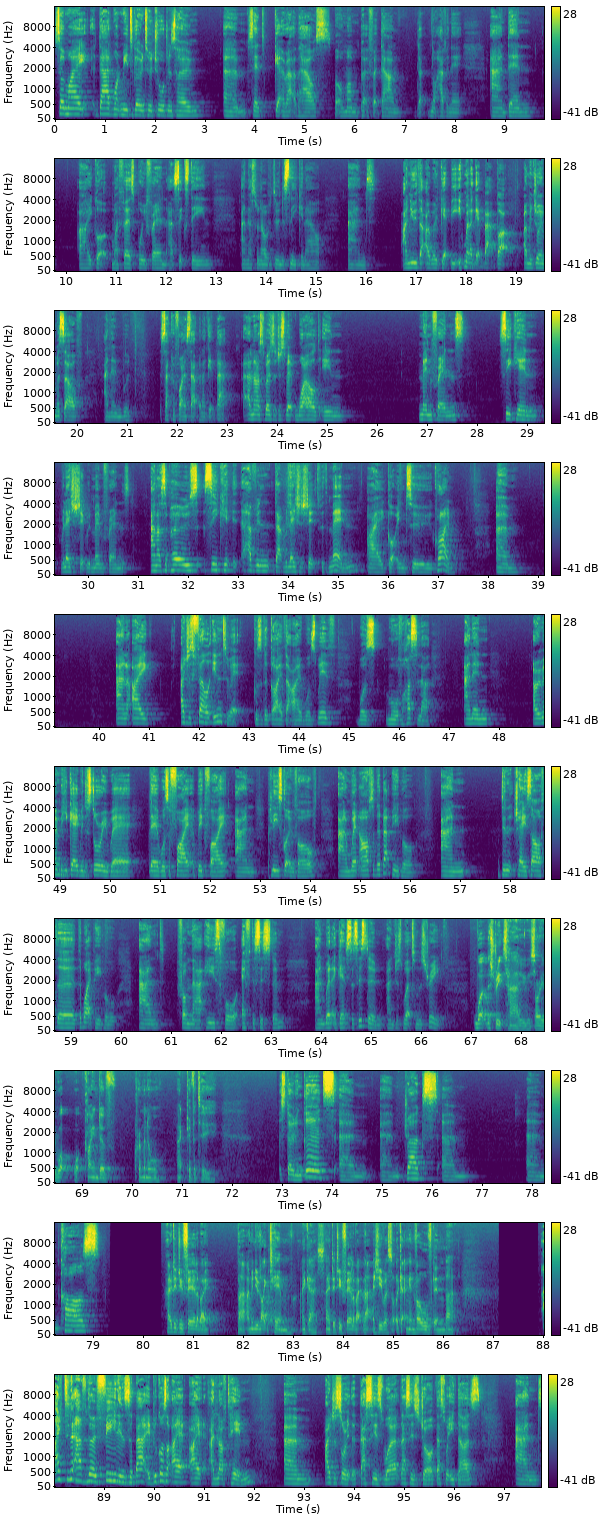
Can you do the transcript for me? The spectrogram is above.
So my dad wanted me to go into a children's home, um, said get her out of the house, but my mum put her foot down, that not having it. And then I got my first boyfriend at 16, and that's when I was doing the sneaking out. And I knew that I would get beaten when I get back, but I'm enjoying myself, and then would sacrifice that when I get back. And I suppose I just went wild in men friends, seeking relationship with men friends. And I suppose seeking having that relationship with men, I got into crime. Um, and I I just fell into it because the guy that I was with was more of a hustler. And then I remember he gave me the story where there was a fight, a big fight, and police got involved and went after the black people and didn't chase after the white people. And from that, he's for F the system and went against the system and just worked on the street. Work the streets how? Sorry, what, what kind of criminal activity? Stolen goods, um, um, drugs, um, um, cars. How did you feel about that? I mean, you liked him, I guess. How did you feel about that as you were sort of getting involved in that? I didn't have no feelings about it because I, I, I loved him. Um, I just saw it that that's his work, that's his job, that's what he does. And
